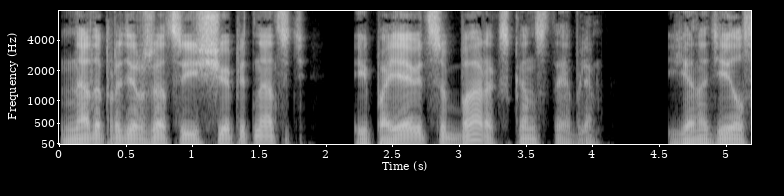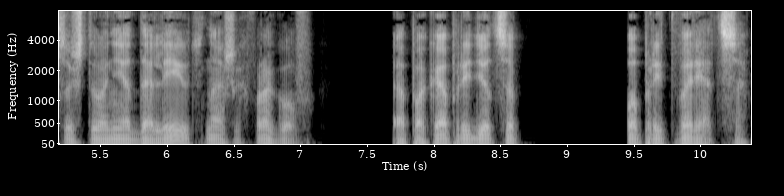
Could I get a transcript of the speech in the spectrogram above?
Надо продержаться еще пятнадцать, и появится барак с констеблем. Я надеялся, что они одолеют наших врагов. А пока придется попритворяться.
